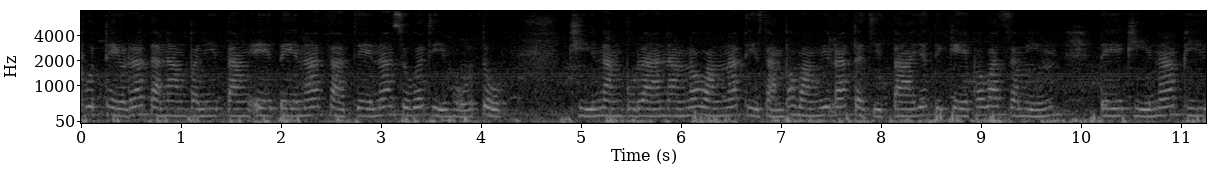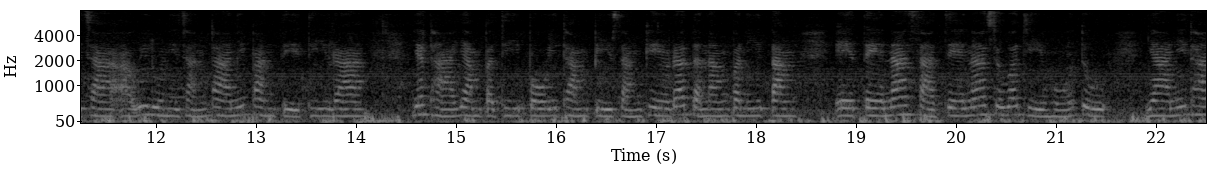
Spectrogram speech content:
พุทธเทระตานังปณีตังเอเตนะสัจเจนะสุวถีโหตุ ขีนังปุรานังนวังนาทีสัมภวังวิรัตจิตตายติเกภวัสสมิง เตขีนาพีชาอาวิรุณิฉันทานิพันติทีรายถายัมปทีโปอิธรรมปีสังเครัตนังปณีตัง เอเตนะสัจเจนะสุวถีโหตุ ยานิทา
